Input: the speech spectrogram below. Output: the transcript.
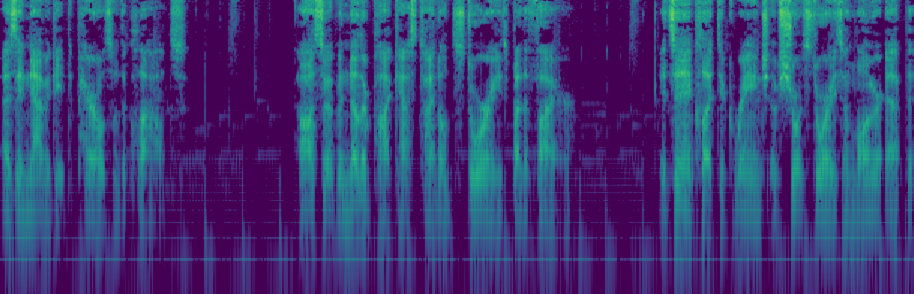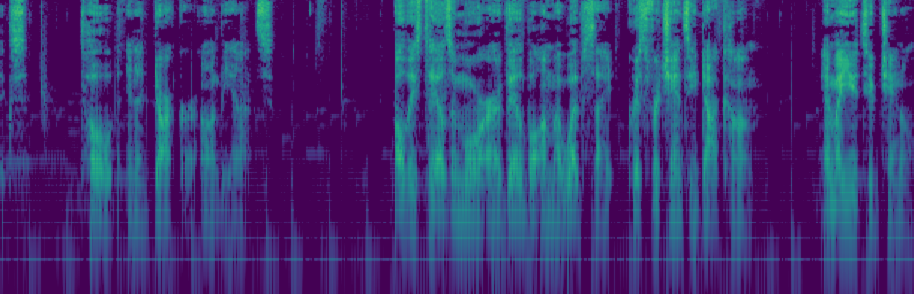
as they navigate the perils of the clouds. I also have another podcast titled Stories by the Fire. It's an eclectic range of short stories and longer epics, told in a darker ambiance. All these tales and more are available on my website, ChristopherChansey.com, and my YouTube channel.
